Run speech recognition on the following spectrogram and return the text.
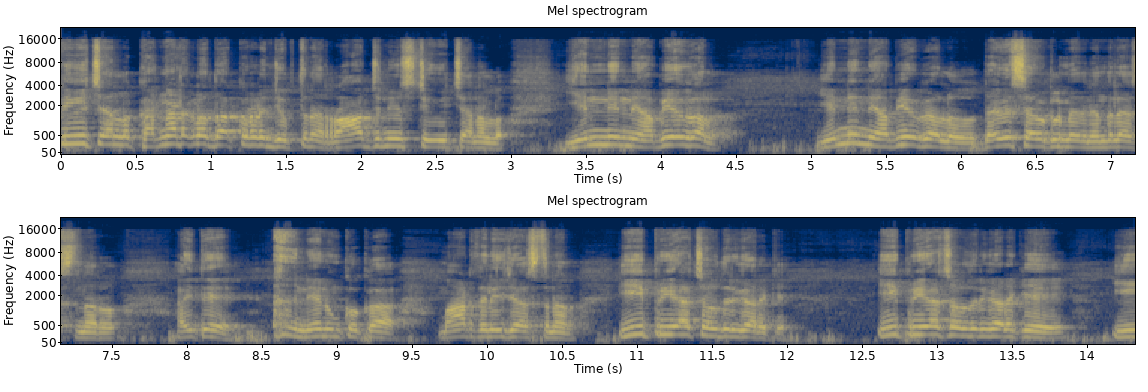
టీవీ ఛానల్లో కర్ణాటకలో దక్కడని చెప్తున్నారు. రాజ్ న్యూస్ టీవీ ఛానల్లో ఎన్నెన్ని అభియోగాలు ఎన్నెన్ని అభియోగాలు దైవ సేవకుల మీద నిందలేస్తున్నారు. అయితే నేను ఇంకొక మాట తెలియజేస్తున్నాను. ఈ ప్రియా చౌదరి గారికి ఈ ప్రియా చౌదరి గారికి ఈ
